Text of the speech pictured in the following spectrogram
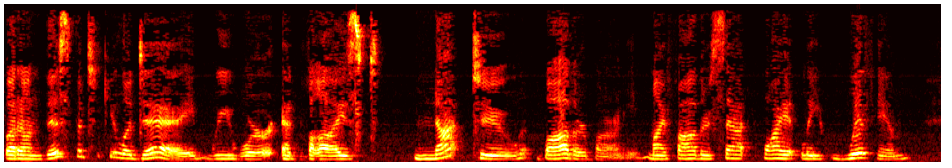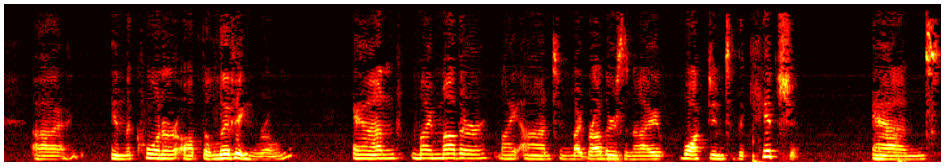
But on this particular day, we were advised not to bother Barney. My father sat quietly with him uh, in the corner of the living room, and my mother, my aunt, and my brothers and I walked into the kitchen, and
